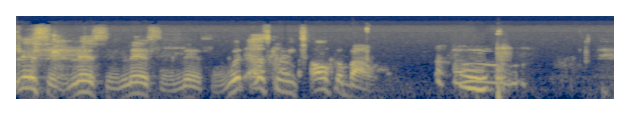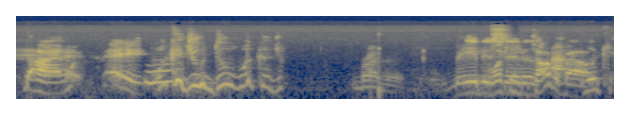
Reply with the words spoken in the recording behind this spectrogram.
listen, listen, listen, listen. What else can we talk about? Right. Hey, what could you do? What could you, brother? babysitters. What can you talk about? I, can,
